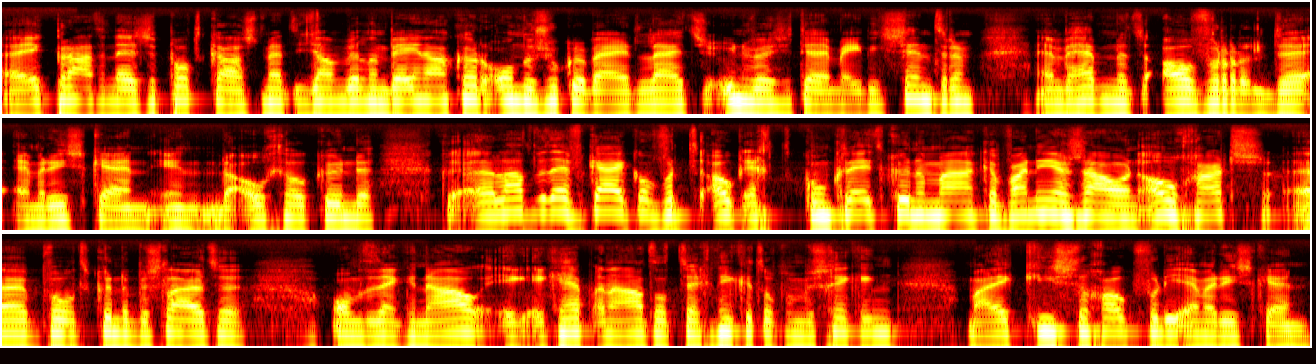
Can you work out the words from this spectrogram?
Uh, ik praat in deze podcast met Jan-Willem Beenakker, onderzoeker bij het Leids Universitair Medisch Centrum. En we hebben het over de MRI-scan in de oogheelkunde. Uh, laten we het even kijken of we het ook echt concreet kunnen maken. Wanneer zou een oogarts bijvoorbeeld kunnen besluiten om te denken, nou, ik, ik heb een aantal technieken tot mijn beschikking, maar ik kies toch ook voor die MRI-scan?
